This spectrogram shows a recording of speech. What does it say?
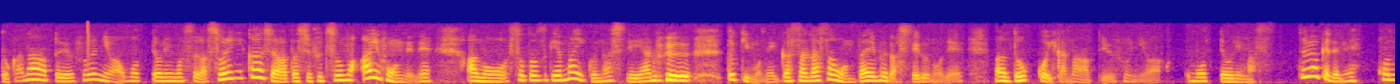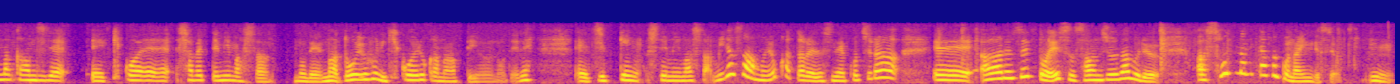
トかなというふうには思っておりますが、それに関しては私、普通の iPhone でね、あの、外付けマイクなしでやる 時もね、ガサガサ音だいぶ出してるので、まあ、どっこいかなというふうには思っております。というわけでね、こんな感じで、えー、聞こえ、喋ってみましたので、まあ、どういう風に聞こえるかなっていうのでね、えー、実験してみました。皆さんもよかったらですね、こちら、えー、RZS30W、あ、そんなに高くないんですよ。うん。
